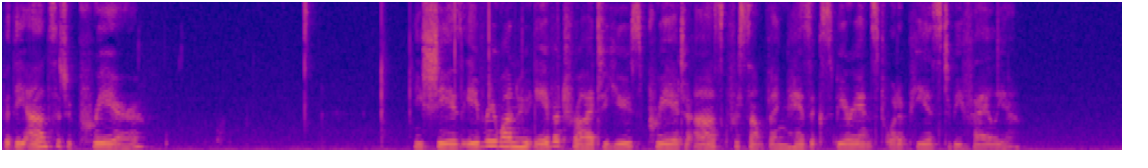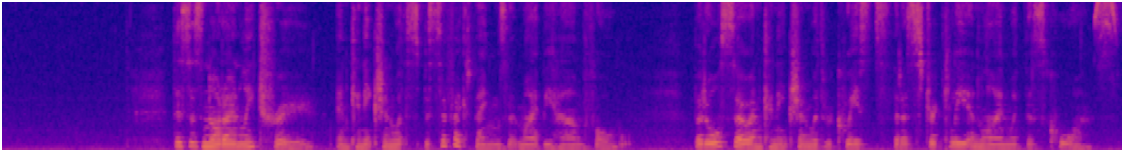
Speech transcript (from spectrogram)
But the answer to prayer, he shares, everyone who ever tried to use prayer to ask for something has experienced what appears to be failure. This is not only true in connection with specific things that might be harmful, but also in connection with requests that are strictly in line with this course.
